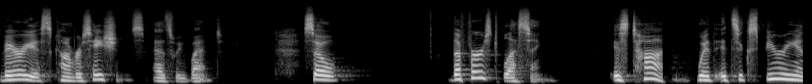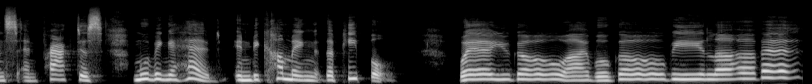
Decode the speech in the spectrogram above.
various conversations as we went. So, the first blessing is time with its experience and practice moving ahead in becoming the people. Where you go, I will go, beloved.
